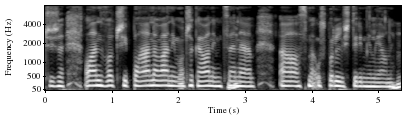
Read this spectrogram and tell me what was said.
čiže len voči plánovaným, očakávaným mhm. cenám sme usporili 4 milióny. Mhm.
